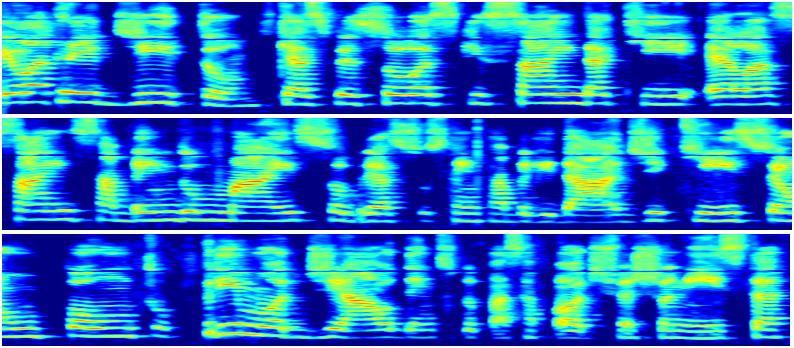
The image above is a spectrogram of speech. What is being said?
Eu acredito que as pessoas que saem daqui, elas saem sabendo mais sobre a sustentabilidade, que isso é um ponto primordial dentro do passaporte fashionista.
